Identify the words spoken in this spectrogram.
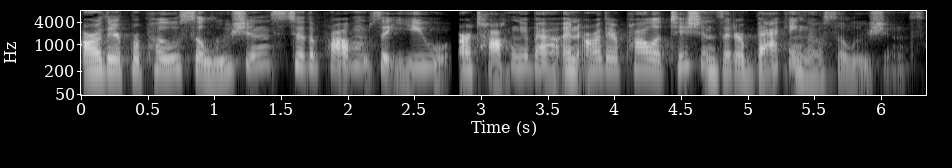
Are there proposed solutions to the problems that you are talking about? And are there politicians that are backing those solutions?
